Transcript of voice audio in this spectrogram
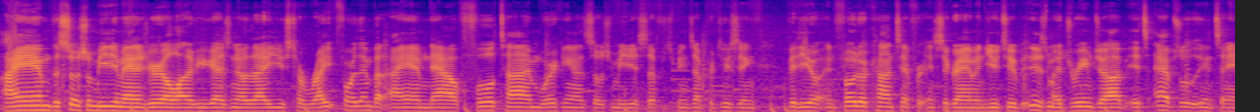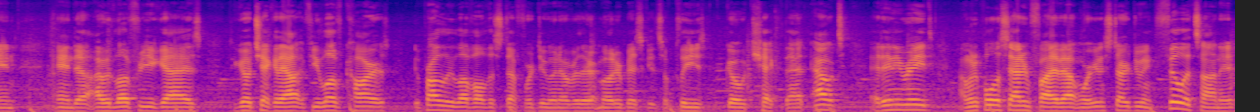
I am the social media manager. A lot of you guys know that I used to write for them, but I am now full-time working on social media stuff, which means I'm producing video and photo content for Instagram and YouTube. It is my dream job. It's absolutely insane, and uh, I would love for you guys to go check it out. If you love cars, you'll probably love all the stuff we're doing over there at Motor Biscuit, so please go check that out. At any rate, I'm going to pull a Saturn V out and we're going to start doing fillets on it,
